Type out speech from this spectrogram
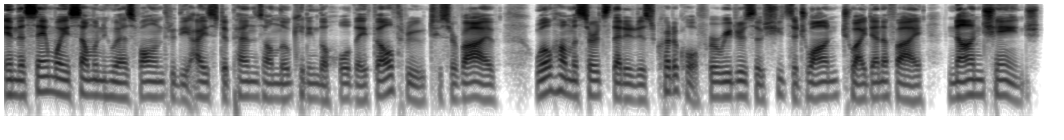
In the same way, someone who has fallen through the ice depends on locating the hole they fell through to survive, Wilhelm asserts that it is critical for readers of Shi Zhuan to identify non change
